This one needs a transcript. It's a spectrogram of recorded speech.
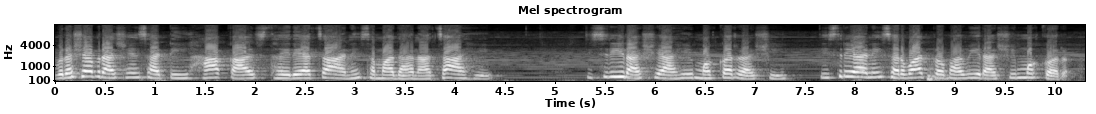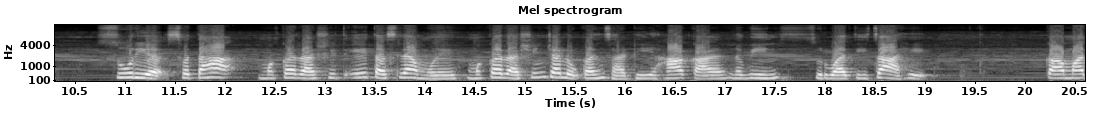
वृषभ राशींसाठी हा काळ स्थैर्याचा आणि समाधानाचा आहे. तिसरी राशी आहे मकर राशी. तिसरी आणि सर्वात प्रभावी राशी मकर. सूर्य स्वतः मकर राशीत येत असल्यामुळे मकर राशींच्या लोकांसाठी हा काळ नवीन सुरुवातीचा आहे. कामात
